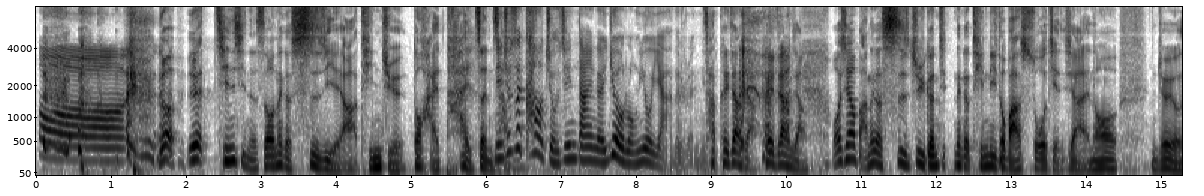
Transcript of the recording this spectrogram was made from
哦，然后因为清醒的时候，那个视野啊、听觉都还太正常。你就是靠酒精当一个又聋又哑的人，可以这样讲，可以这样讲。我现在把那个视距跟那个听力都把它缩减下来，然后你就有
